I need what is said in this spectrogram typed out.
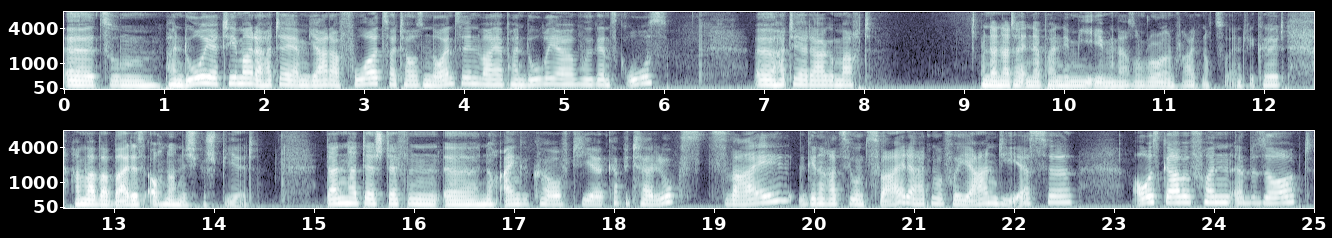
äh, zum Pandoria-Thema. Da hat er im Jahr davor, 2019, war ja Pandoria wohl ganz groß. Äh, hat er ja da gemacht. Und dann hat er in der Pandemie eben da so ein Roll and Ride noch zu entwickelt. Haben wir aber beides auch noch nicht gespielt. Dann hat der Steffen äh, noch eingekauft hier Capital Lux 2, Generation 2. Da hatten wir vor Jahren die erste Ausgabe von äh, besorgt.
